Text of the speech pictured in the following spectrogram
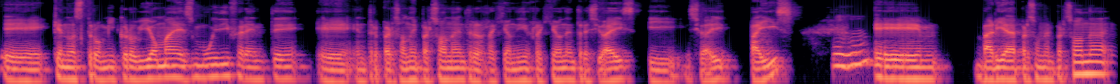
eh, que nuestro microbioma es muy diferente entre persona y persona, entre región y región, entre ciudad y, ciudad y país, varía de persona en persona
